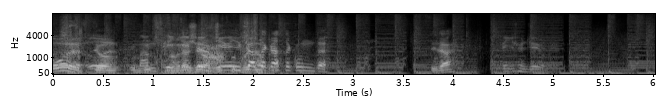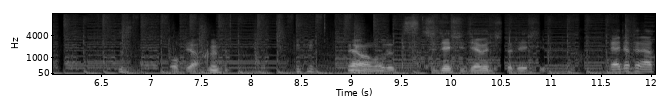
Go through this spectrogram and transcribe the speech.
O, jest tu. Mam wrażenie, że 59 to klatek na sekundę. Ile? 59. O ja. Nie mam, może z 39, 40. Ja idę ty na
